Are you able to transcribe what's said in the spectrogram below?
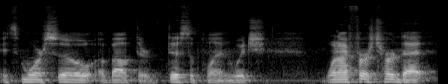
it's more so about their discipline, which when I first heard that,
